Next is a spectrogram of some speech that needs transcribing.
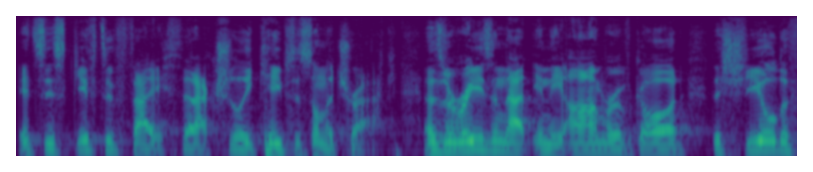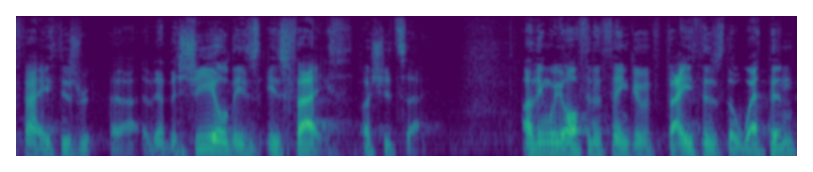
It's this gift of faith that actually keeps us on the track. There's a reason that in the armor of God, the shield of faith is, uh, the shield is, is faith, I should say. I think we often think of faith as the weapon,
